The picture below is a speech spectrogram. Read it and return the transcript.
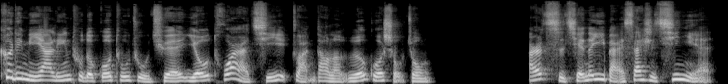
克里米亚领土的国土主权由土耳其转到了俄国手中，而此前的一百三十七年，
